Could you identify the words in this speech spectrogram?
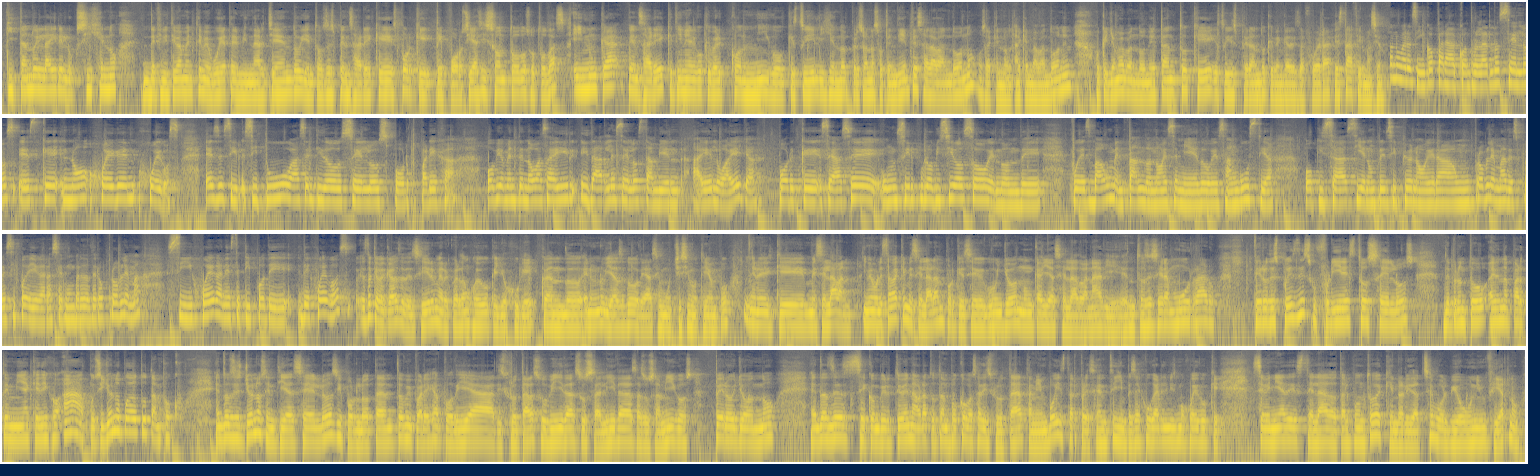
quitando el aire, el oxígeno, definitivamente me voy a terminar yendo y entonces pensaré que es porque de por sí así son todos o todas y nunca pensaré que tiene algo que ver conmigo, que estoy eligiendo a personas o tendientes al abandono, o sea, que no, a que me abandonen o que yo me abandoné tanto que estoy esperando que venga desde afuera esta afirmación. Número 5 para controlar los celos es que no jueguen juegos. Es decir, si tú has sentido celos por tu pareja, obviamente no vas a ir y darle celos también a él o a ella porque se hace un círculo vicioso en donde pues va aumentando ¿no? ese miedo, esa angustia, o quizás si en un principio no era un problema, después sí puede llegar a ser un verdadero problema si juegan este tipo de, de juegos. Esto que me acabas de decir me recuerda a un juego que yo jugué cuando en un noviazgo de hace muchísimo tiempo en el que me celaban y me molestaba que me celaran porque según yo nunca había celado a nadie, entonces era muy raro. Pero después de sufrir estos celos, de pronto hay una parte mía que dijo, ah, pues si yo no puedo, tú tampoco. Entonces yo no sentía celos y por lo tanto mi pareja podía disfrutar su vida, sus salidas, a sus amigos, pero yo no. Entonces se convirtió en ahora tú tampoco vas a disfrutar, también voy a estar presente y empecé a jugar el mismo juego que se venía de este lado, a tal punto de que en realidad se volvió un infierno,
